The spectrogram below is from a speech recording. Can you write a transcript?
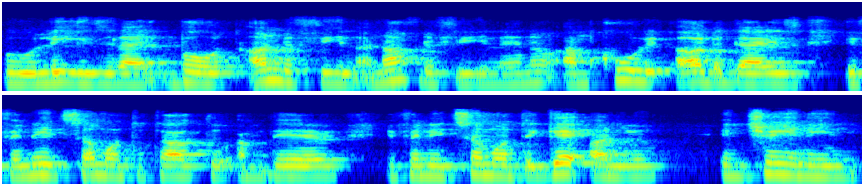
who leads like both on the field and off the field. You know, I'm cool with all the guys. If I need someone to talk to, I'm there. If I need someone to get on you in training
